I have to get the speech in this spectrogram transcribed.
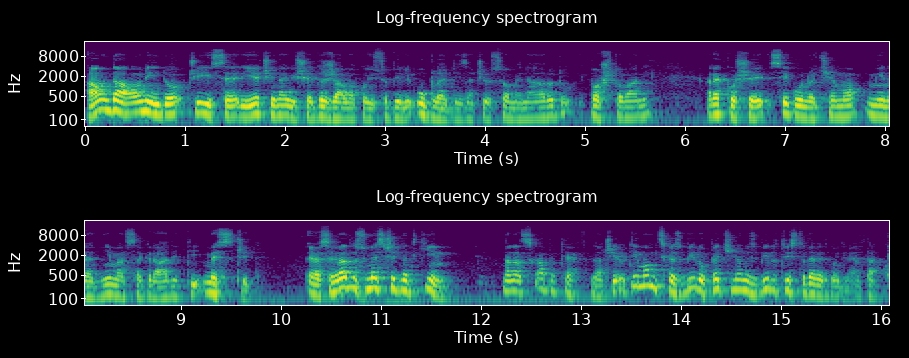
A onda oni do čiji se riječi najviše držalo, koji su bili ugledni, znači u svome narodu i poštovani, rekoše sigurno ćemo mi nad njima sagraditi mesčid. E, sagradili su mesčid nad kim? Na nas Kef. Znači, ti momci kad su bili u pećini, oni su bili 309 godina, je li tako?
